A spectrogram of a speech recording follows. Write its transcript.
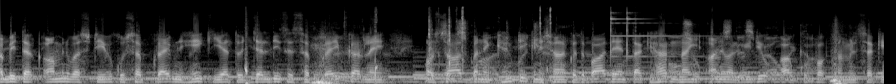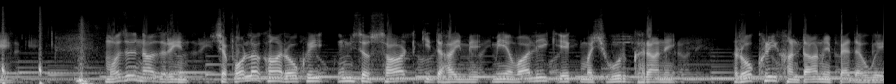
अभी तक आमिर वॉइस टीवी को सब्सक्राइब नहीं किया तो जल्दी से सब्सक्राइब कर लें और साथ बने घंटी के निशान को दबा दें ताकि हर नई आने वाली वीडियो आपको वक्त मिल सकें। मौजूद नाजरीन शफौला खान रोखड़ी 1960 की दहाई में मियाँ वाली के एक मशहूर घराने रोखड़ी ख़ानदान में पैदा हुए।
